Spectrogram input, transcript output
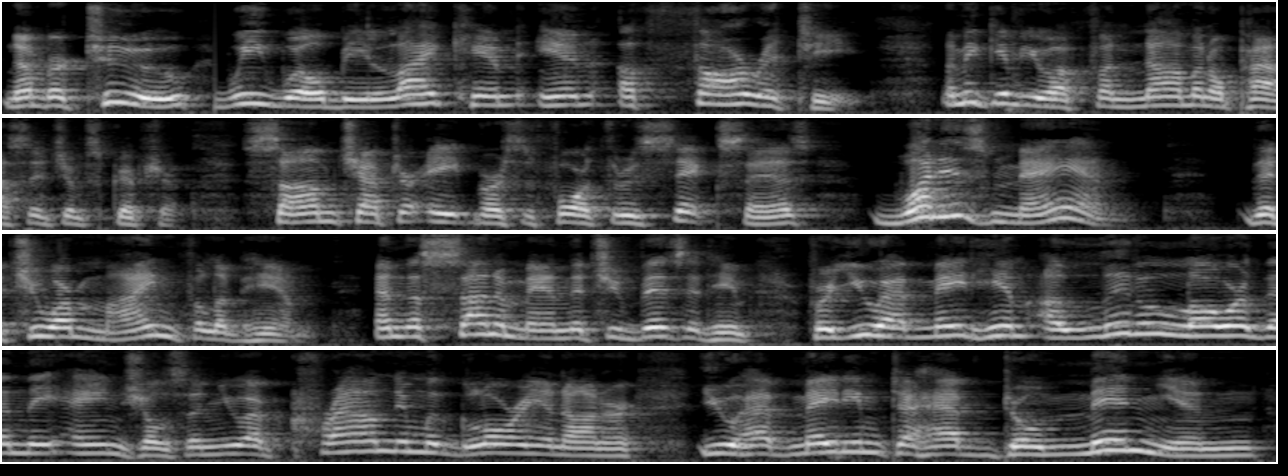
Number two, we will be like him in authority. Let me give you a phenomenal passage of scripture. Psalm chapter 8, verses 4 through 6 says, What is man that you are mindful of him? And the Son of Man that you visit him. For you have made him a little lower than the angels, and you have crowned him with glory and honor. You have made him to have dominion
